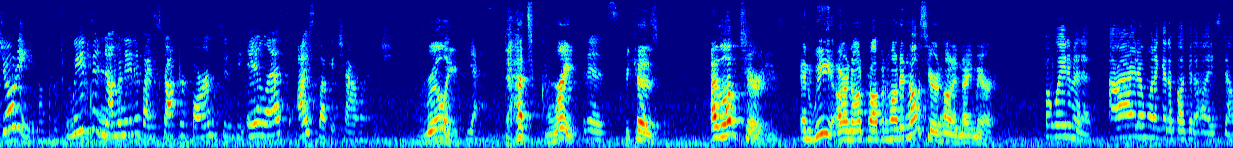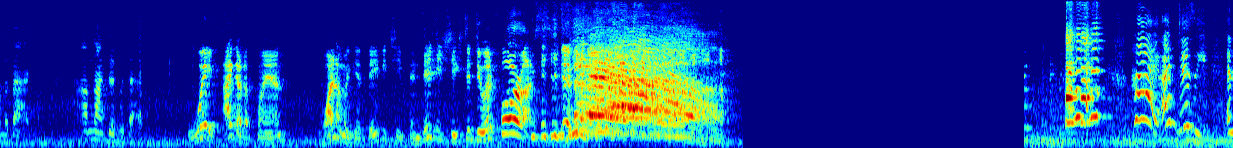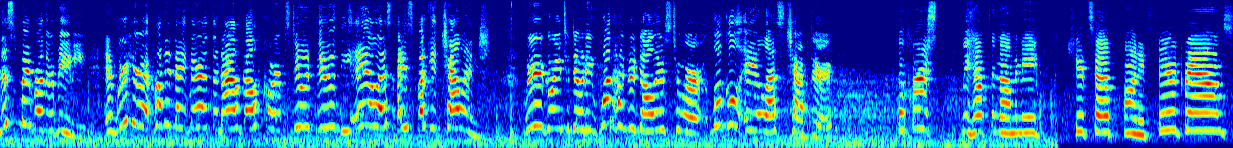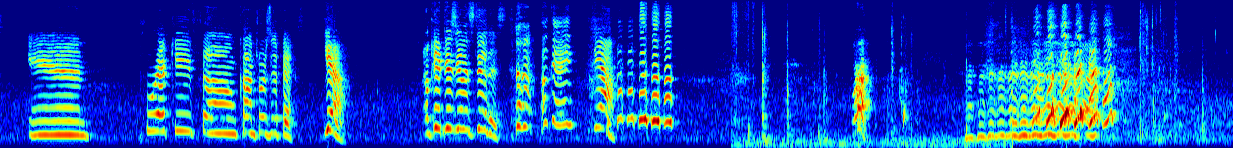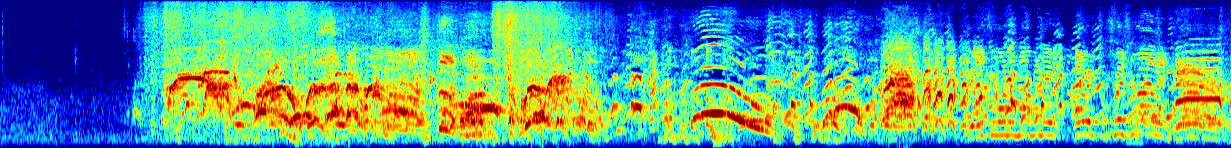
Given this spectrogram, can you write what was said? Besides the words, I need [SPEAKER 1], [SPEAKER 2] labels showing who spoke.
[SPEAKER 1] Jody, we've been nominated by Stalker Farms to the ALS Ice Bucket Challenge.
[SPEAKER 2] Really?
[SPEAKER 1] Yes,
[SPEAKER 2] That's great
[SPEAKER 1] it is.
[SPEAKER 2] because I love charities, and we are a nonprofit haunted house here at Haunted Nightmare.
[SPEAKER 3] But wait a minute. I don't want to get a bucket of ice down the back. I'm not good with that.
[SPEAKER 4] Wait, I got a plan. Why don't we get Baby Cheeks and Dizzy Cheeks to do it for us?
[SPEAKER 5] Hi, I'm Dizzy, and this is my brother Baby, and we're here at Haunted Nightmare at the Nile Golf Course to do the ALS Ice Bucket Challenge. We're going to donate $100 to our local ALS chapter.
[SPEAKER 6] But first, we have to nominate Kitsap Haunted Fairgrounds and Brecky from Contours FX. Yeah. Okay, Dizzy, let's do this.
[SPEAKER 5] okay.
[SPEAKER 6] yeah. Ah. nominate Pirates of Treasure Island. Yeah.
